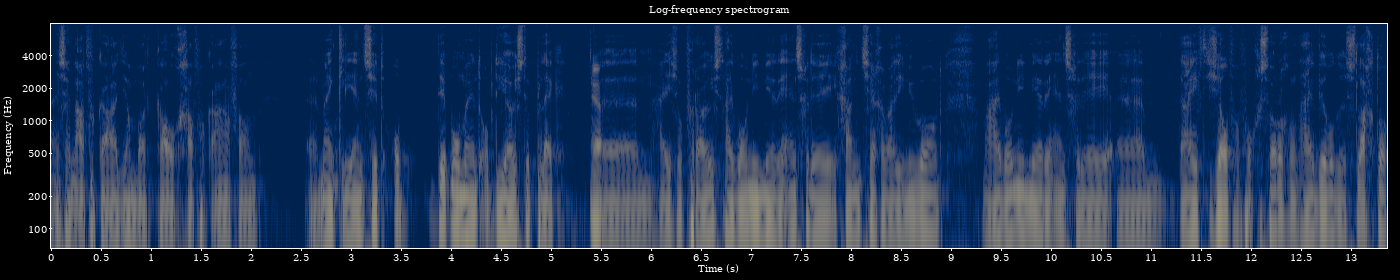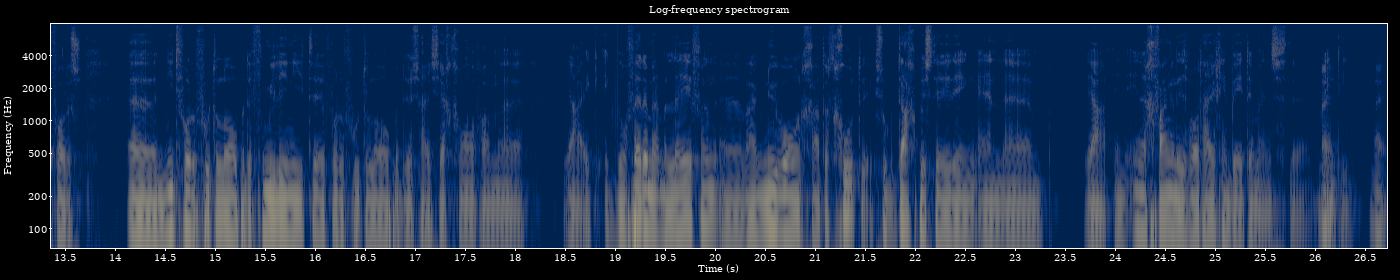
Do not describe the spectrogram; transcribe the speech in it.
en zijn advocaat Jan Bart Kalk gaf ook aan van, eh, mijn cliënt zit op dit moment op de juiste plek. Ja. Um, hij is ook verhuisd. Hij woont niet meer in Enschede. Ik ga niet zeggen waar hij nu woont, maar hij woont niet meer in Enschede. Um, daar heeft hij zelf al voor gezorgd, want hij wilde slachtoffers uh, niet voor de voeten lopen, de familie niet uh, voor de voeten lopen. Dus hij zegt gewoon van, uh, ja, ik, ik wil verder met mijn leven. waar ik nu woon gaat het goed. Ik zoek dagbesteding en ehm, ja, in, in een gevangenis wordt hij geen beter mens, nee, denkt hij. Nee,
